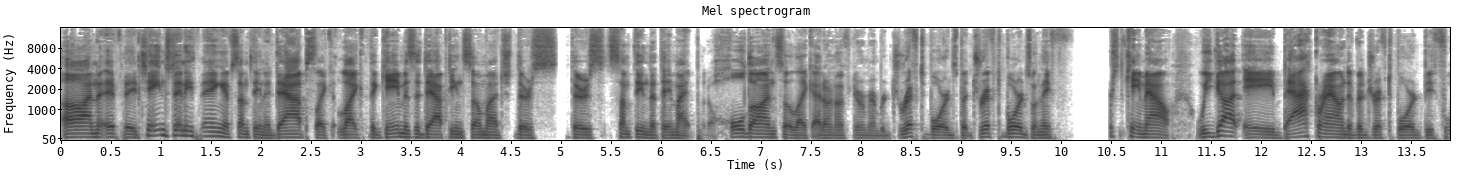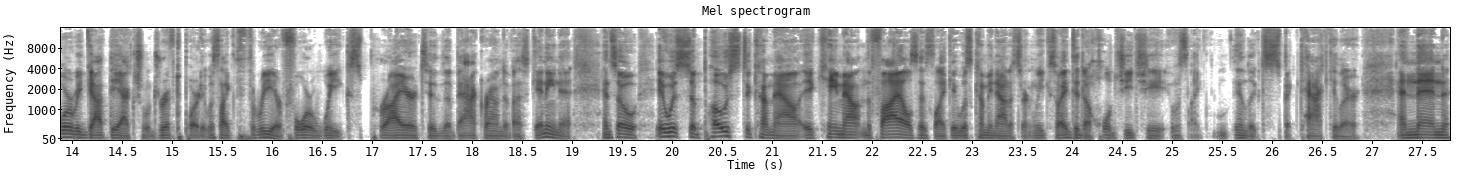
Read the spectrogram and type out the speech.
on if they changed anything if something adapts like like the game is adapting so much there's there's something that they might put a hold on. So like i don't know if you remember drift boards but drift boards when they first came out, we got a background of a drift board before we got the actual drift board. It was like three or four weeks prior to the background of us getting it. And so it was supposed to come out. It came out in the files as like it was coming out a certain week. So I did a whole cheat sheet. It was like, it looked spectacular. And then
